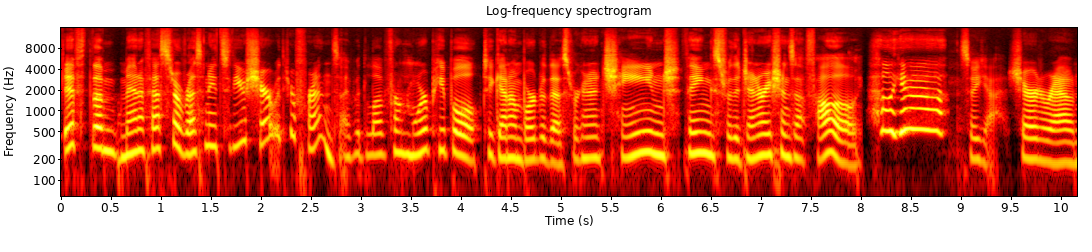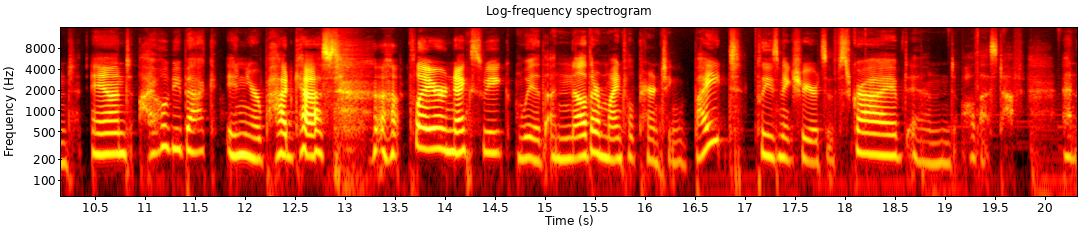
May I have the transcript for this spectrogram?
If the manifesto resonates with you, share it with your friends. I would love for more people to get on board with this. We're going to change things for the generations that follow. Hell yeah! So, yeah, share it around. And I will be back in your podcast player next week with another Mindful Parenting Bite. Please make sure you're subscribed and all that stuff. And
